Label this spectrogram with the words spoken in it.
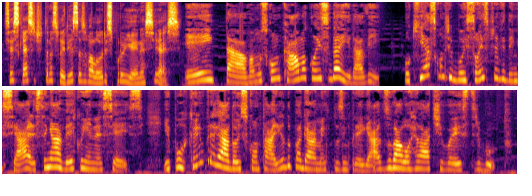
se esquece de transferir esses valores para o INSS. Eita, vamos com calma com isso daí, Davi. O que as contribuições previdenciárias têm a ver com o INSS? E por que o empregador descontaria do pagamento dos empregados o valor relativo a esse tributo?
